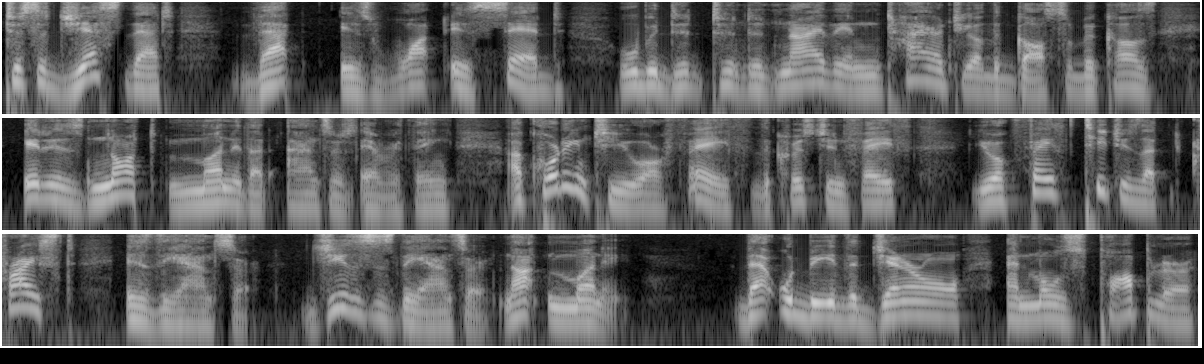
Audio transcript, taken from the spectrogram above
To suggest that that is what is said will be to, to deny the entirety of the gospel because it is not money that answers everything. According to your faith, the Christian faith, your faith teaches that Christ is the answer. Jesus is the answer, not money. That would be the general and most popular,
